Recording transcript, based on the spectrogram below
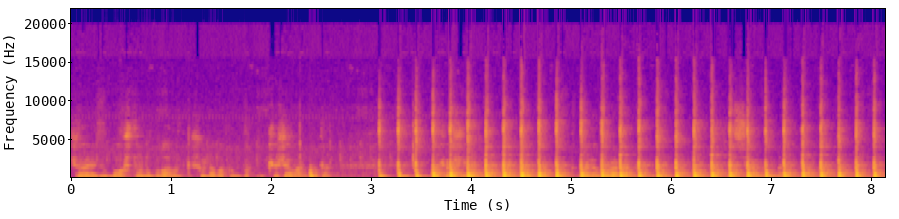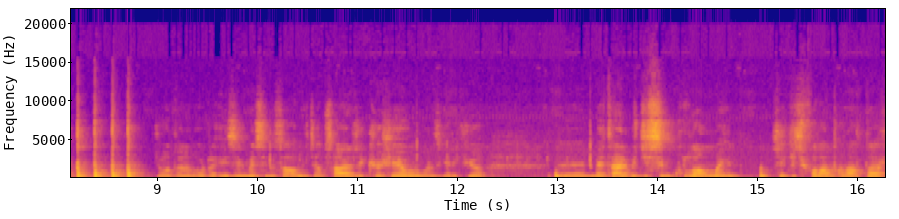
şöyle bir boşluğunu bulalım. Şurada bakın bakın köşe var burada. Köşeye böyle vurarak kesiyorum ben. Contanın orada ezilmesini sağlayacağım. Sadece köşeye vurmanız gerekiyor. E, metal bir cisim kullanmayın. Çekiç falan anahtar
